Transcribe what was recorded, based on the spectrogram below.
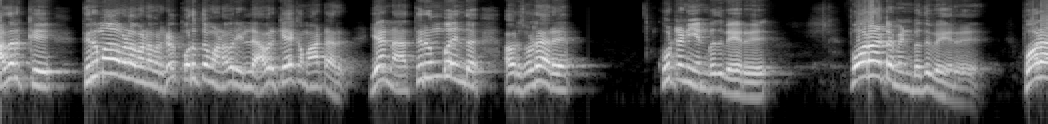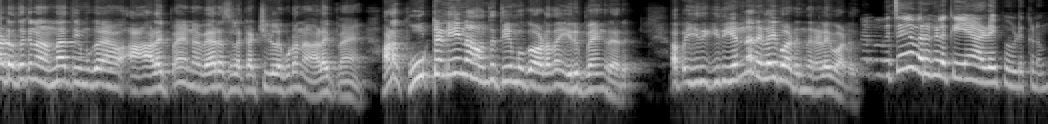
அதற்கு திருமாவளவன் அவர்கள் பொருத்தமானவர் இல்லை. அவர் கேட்க மாட்டார். ஏன்னா திரும்ப இந்த அவர் சொல்கிறாரு கூட்டணி என்பது வேறு போராட்டம் என்பது வேறு. போராட்டத்துக்கு நான் அதிமுக அழைப்பேன் என்ன வேறு சில கட்சிகளை கூட நான் அழைப்பேன். ஆனால் கூட்டணி நான் வந்து திமுகவோட தான் இருப்பேங்கிறாரு. அப்போ இது இது என்ன நிலைப்பாடு இந்த நிலைப்பாடு? விஜய் அவர்களுக்கு ஏன் அழைப்பு விடுக்கணும்?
